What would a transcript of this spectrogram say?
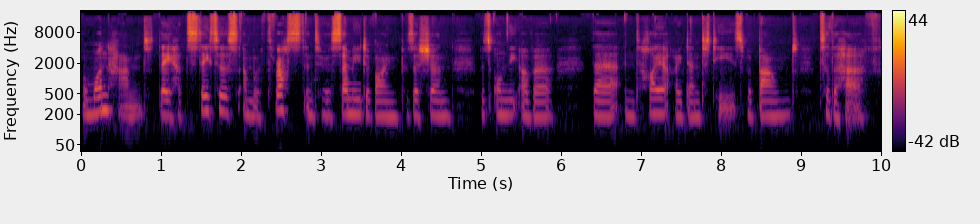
On one hand, they had status and were thrust into a semi divine position, but on the other, their entire identities were bound to the hearth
